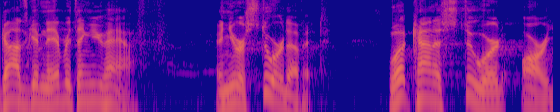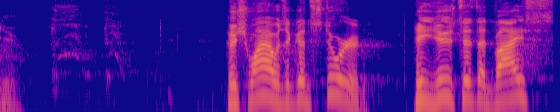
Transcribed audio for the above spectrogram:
God's given you everything you have, and you're a steward of it. What kind of steward are you? Hushai was a good steward. He used his advice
